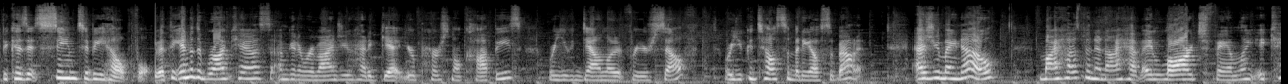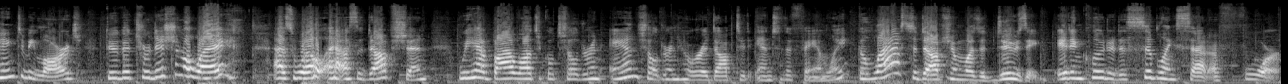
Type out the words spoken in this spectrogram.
because it seemed to be helpful. At the end of the broadcast, I'm going to remind you how to get your personal copies where you can download it for yourself or you can tell somebody else about it. As you may know, my husband and I have a large family. It came to be large through the traditional way as well as adoption. We have biological children and children who are adopted into the family. The last adoption was a doozy. It included a sibling set of four.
